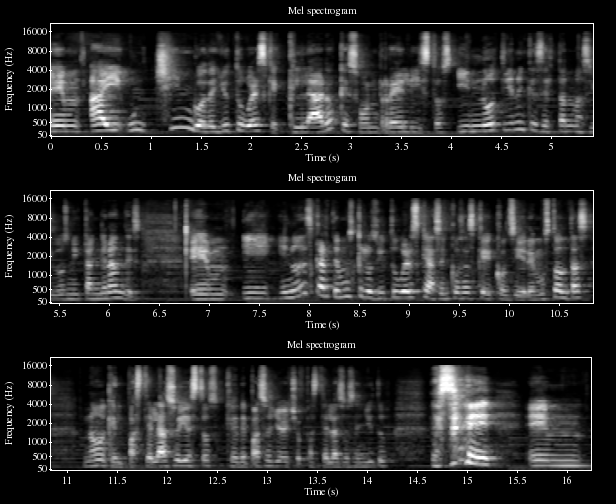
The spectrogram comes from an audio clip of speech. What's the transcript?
Em, hay un chingo de youtubers que claro que son realistas y no tienen que ser tan masivos ni tan grandes. Em, y, no descartemos que los youtubers que hacen cosas que consideremos tontas, no que el pastelazo y estos que de paso yo he hecho pastelazos en YouTube, este, em,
